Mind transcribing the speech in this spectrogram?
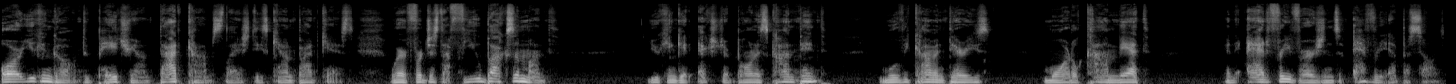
or you can go to patreon.com slash discountpodcast where for just a few bucks a month, you can get extra bonus content, movie commentaries, Mortal Kombat, and ad-free versions of every episode.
